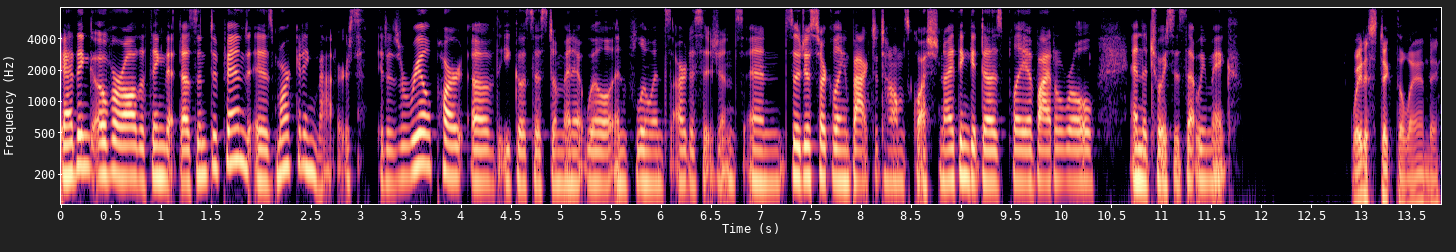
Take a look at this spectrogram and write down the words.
Yeah, I think overall, the thing that doesn't depend is marketing matters. It is a real part of the ecosystem and it will influence our decisions. And so, just circling back to Tom's question, I think it does play a vital role in the choices that we make. Way to stick the landing.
